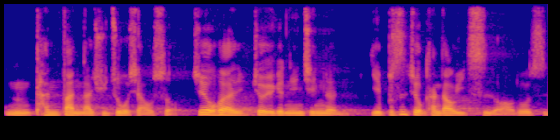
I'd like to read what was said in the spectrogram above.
嗯，摊贩来去做销售，结果后来就有一个年轻人，也不是只有看到一次哦，好多次，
